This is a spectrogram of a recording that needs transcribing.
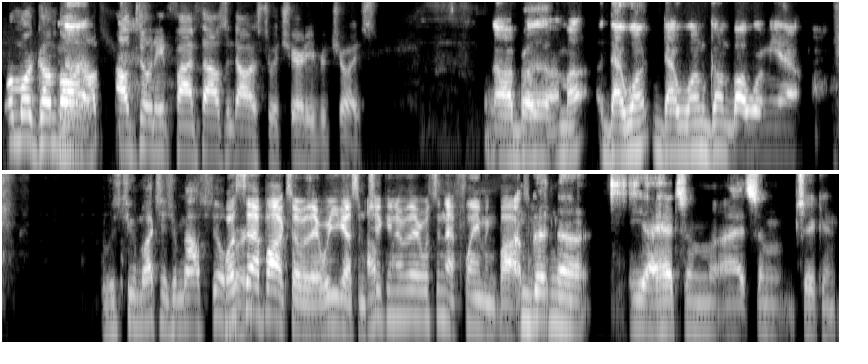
One more gumball, and I'll, I'll donate $5,000 to a charity of your choice. No, brother. I'm a, that one. That one gumball wore me out. It was too much. Is your mouth still What's burning? that box over there? What you got? Some chicken over there? What's in that flaming box? I'm good now. Yeah, I had some. I had some chicken.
